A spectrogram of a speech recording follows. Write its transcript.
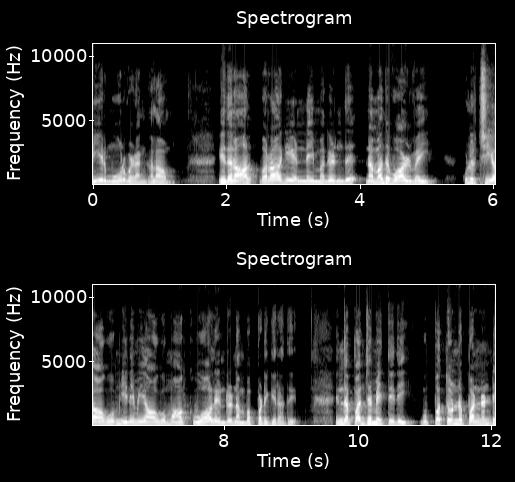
நீர்மோர் வழங்கலாம். இதனால் வராகி எண்ணெய் மகிழ்ந்து நமது வாழ்வை குளிர்ச்சியாகவும் இனிமையாகவும் ஆக்குவாள் என்று நம்பப்படுகிறது. இந்த பஞ்சமி திதி முப்பத்தொன்று பன்னெண்டு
